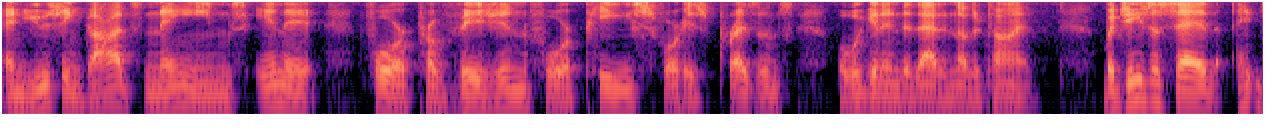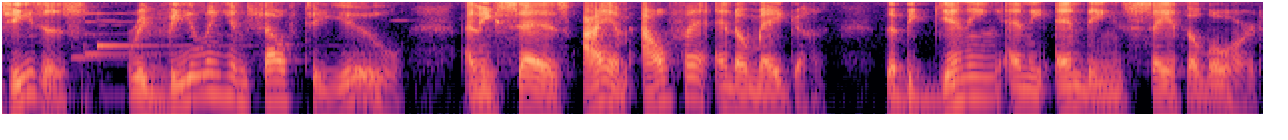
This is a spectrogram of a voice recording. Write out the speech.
and using God's names in it for provision, for peace, for his presence. Well, we'll get into that another time. But Jesus said, Jesus revealing himself to you, and he says, I am Alpha and Omega, the beginning and the ending, saith the Lord,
